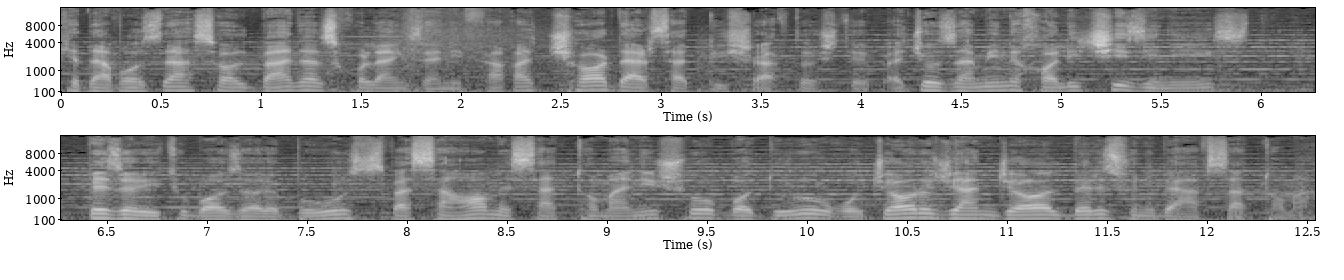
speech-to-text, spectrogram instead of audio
که دوازده سال بعد از خلنگ زنی فقط 4 درصد پیشرفت داشته و جز زمین خالی چیزی نیست بذاری تو بازار بورس و سهام 100 تومنیش رو با دروغ و جار و جنجال برسونی به 700 تومن.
